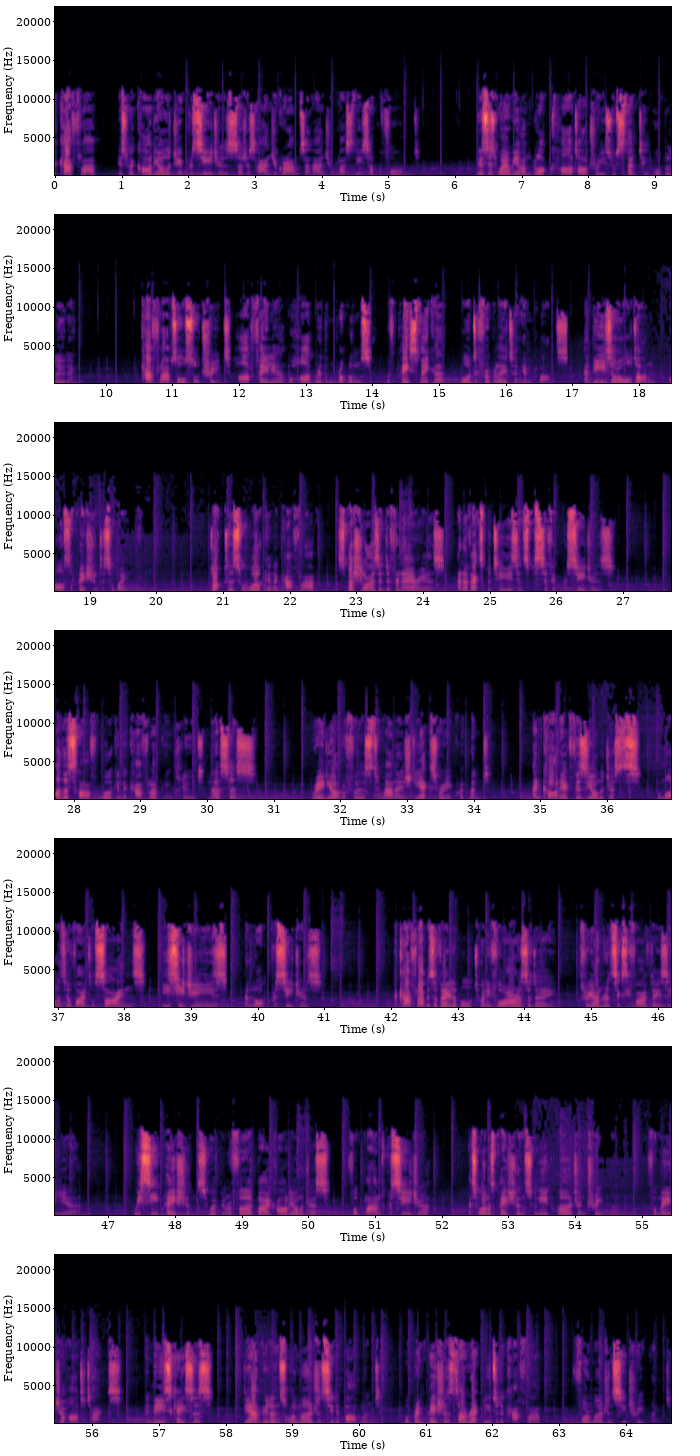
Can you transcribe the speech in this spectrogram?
The cath lab is where cardiology procedures such as angiograms and angioplasties are performed. This is where we unblock heart arteries with stenting or ballooning. Cath labs also treat heart failure or heart rhythm problems with pacemaker or defibrillator implants, and these are all done whilst the patient is awake. Doctors who work in the cath lab specialize in different areas and have expertise in specific procedures. Other staff who work in the cath lab include nurses, radiographers to manage the x-ray equipment, and cardiac physiologists who monitor vital signs, ECGs, and log procedures. The cath lab is available 24 hours a day, 365 days a year. We see patients who have been referred by a cardiologist for planned procedure, as well as patients who need urgent treatment for major heart attacks. In these cases, the ambulance or emergency department will bring patients directly to the cath lab for emergency treatment.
